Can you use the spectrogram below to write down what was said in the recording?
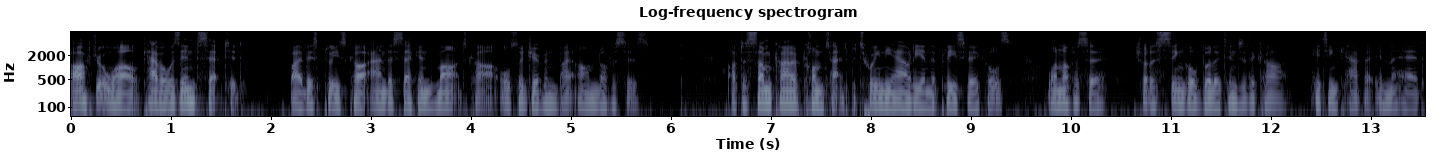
After a while, Kaba was intercepted by this police car and a second marked car, also driven by armed officers. After some kind of contact between the Audi and the police vehicles, one officer shot a single bullet into the car, hitting Kaba in the head.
